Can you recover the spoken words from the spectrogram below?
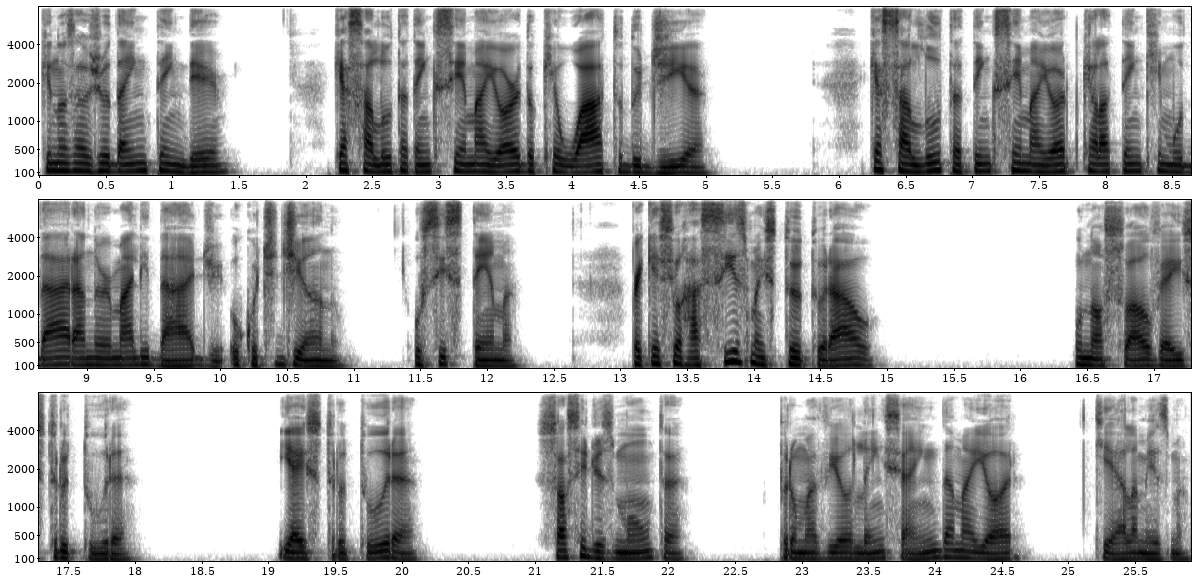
que nos ajuda a entender que essa luta tem que ser maior do que o ato do dia. Que essa luta tem que ser maior porque ela tem que mudar a normalidade, o cotidiano, o sistema. Porque se o racismo é estrutural, o nosso alvo é a estrutura. E a estrutura só se desmonta por uma violência ainda maior que ela mesma.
